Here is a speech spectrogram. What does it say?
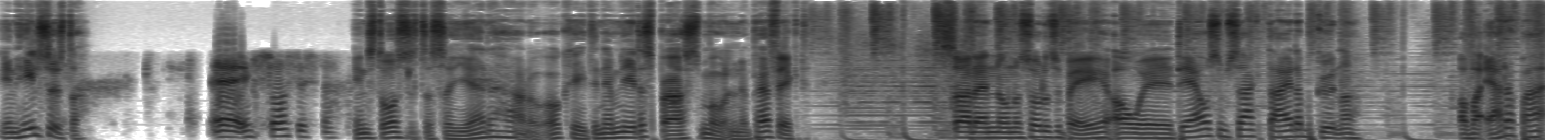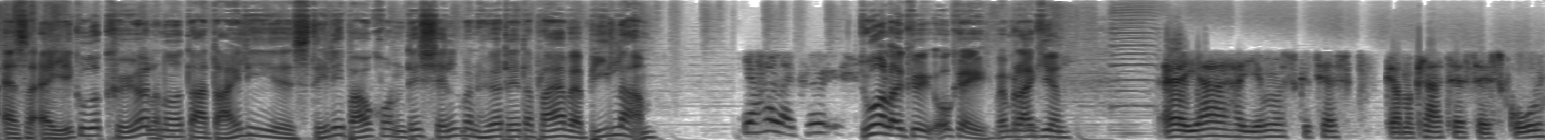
En hel søster? uh, en storsøster. En storsøster, så ja, det har du. Okay, det er nemlig et af spørgsmålene. Perfekt. Sådan, Nono, så er du tilbage. Og øh, det er jo som sagt dig, der begynder. Og hvor er der bare, altså er I ikke ude at køre eller noget? Der er dejligt øh, stille i baggrunden. Det er sjældent, man hører det. Der plejer at være billarm. Jeg holder i kø. Du holder i kø, okay. Hvad med dig, Kian? Uh, jeg er herhjemme og skal til at gøre mig klar til at tage skole.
